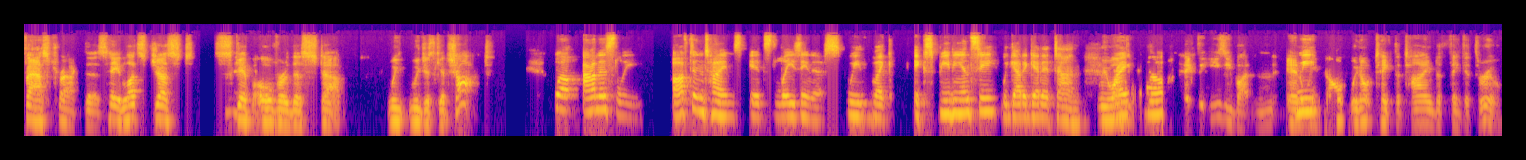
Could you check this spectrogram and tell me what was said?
fast track this, hey, let's just skip mm-hmm. over this step, we we just get shocked. Well, honestly, oftentimes it's laziness. We like expediency. We got to get it done, We want right? to take the easy button and we, We- don't we don't take the time to think it through.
